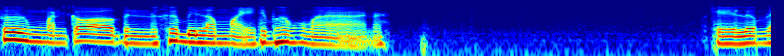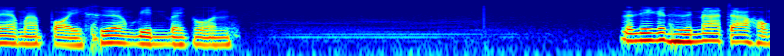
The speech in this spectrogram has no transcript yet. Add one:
ซึ่งมันก็เป็นเครื่องบินลำใหม่ที่เพิ่มเข้ามานะโอเคเริ่มแรกมาปล่อยเครื่องบินไปก่อน และนี่ก็คือหน้าจาของ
